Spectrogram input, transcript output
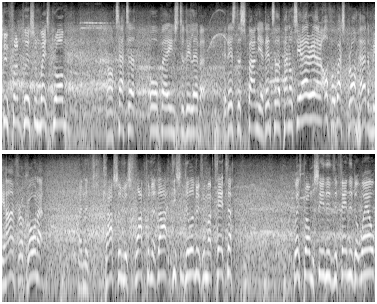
two front players from West Brom. Arteta or Baines to deliver. It is the Spaniard into the penalty area, off a West Brom head and behind for a corner. And the, Carson was flapping at that. Decent delivery from Arteta. West Brom will say they defended it well.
